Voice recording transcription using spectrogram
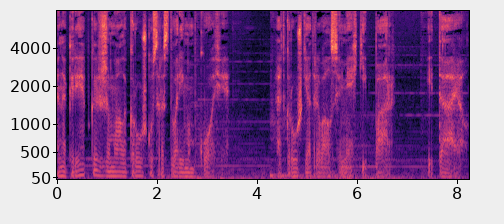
Она крепко сжимала кружку с растворимым кофе. От кружки отрывался мягкий пар и таял.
